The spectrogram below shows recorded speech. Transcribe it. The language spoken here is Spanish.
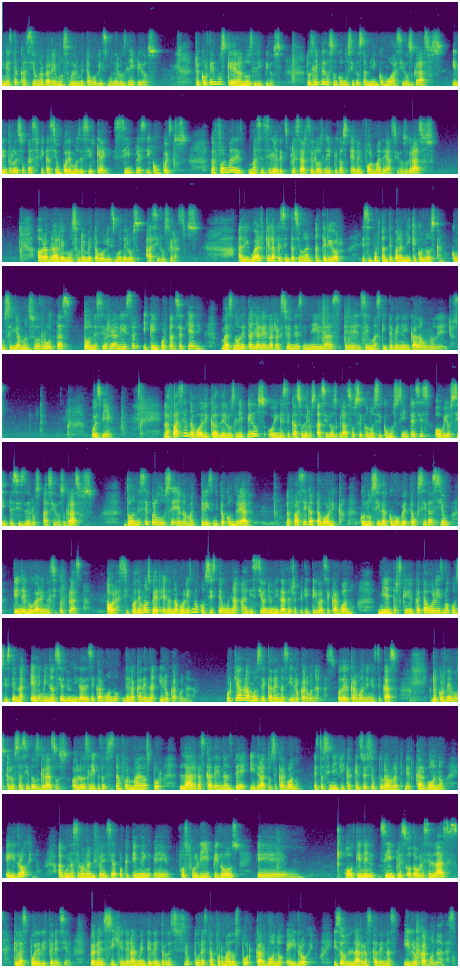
En esta ocasión hablaremos sobre el metabolismo de los lípidos. Recordemos que eran los lípidos. Los lípidos son conocidos también como ácidos grasos y dentro de su clasificación podemos decir que hay simples y compuestos. La forma más sencilla de expresarse los lípidos era en forma de ácidos grasos. Ahora hablaremos sobre el metabolismo de los ácidos grasos. Al igual que la presentación anterior, es importante para mí que conozcan cómo se llaman sus rutas, dónde se realizan y qué importancia tienen, mas no detallaré las reacciones ni las eh, enzimas que intervienen en cada uno de ellos. Pues bien, la fase anabólica de los lípidos, o en este caso de los ácidos grasos, se conoce como síntesis o biosíntesis de los ácidos grasos, donde se produce en la matriz mitocondrial. La fase catabólica, conocida como beta-oxidación, tiene lugar en el citoplasma. Ahora, si podemos ver, el anabolismo consiste en una adición de unidades repetitivas de carbono, mientras que en el catabolismo consiste en la eliminación de unidades de carbono de la cadena hidrocarbonada. ¿Por qué hablamos de cadenas hidrocarbonadas o del carbono en este caso? Recordemos que los ácidos grasos o los lípidos están formados por largas cadenas de hidratos de carbono. Esto significa que en su estructura van a tener carbono e hidrógeno. Algunas se van a diferenciar porque tienen eh, fosfolípidos eh, o tienen simples o dobles enlaces que las puede diferenciar. Pero en sí, generalmente dentro de su estructura están formados por carbono e hidrógeno y son largas cadenas hidrocarbonadas.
